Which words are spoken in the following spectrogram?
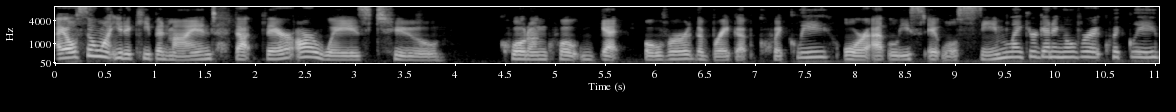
I also want you to keep in mind that there are ways to quote unquote get over the breakup quickly, or at least it will seem like you're getting over it quickly.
